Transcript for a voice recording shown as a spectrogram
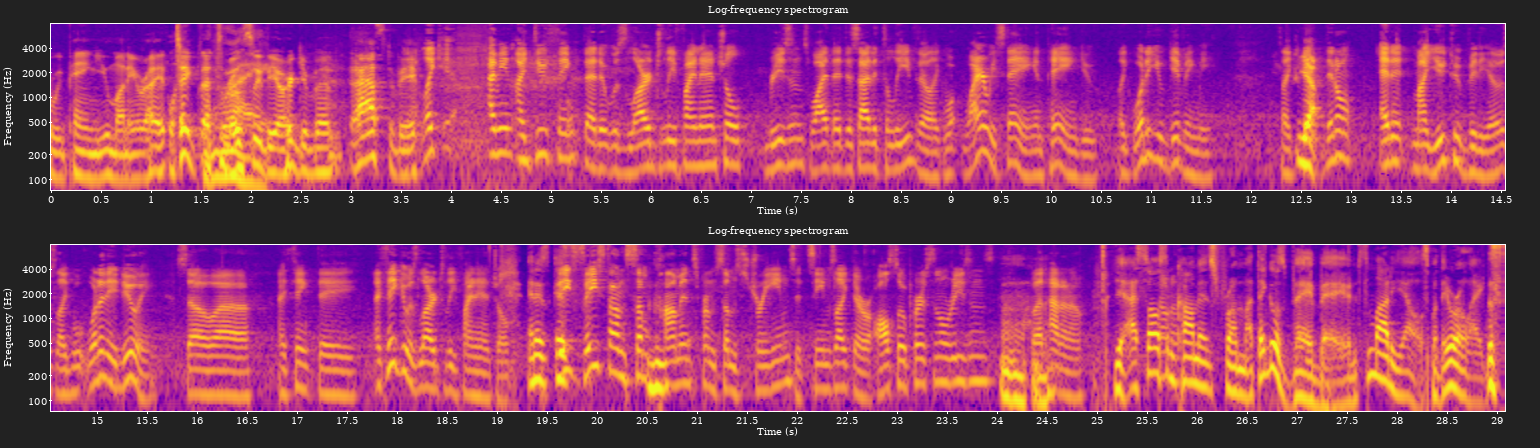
are we paying you money?" Right? Like that's mostly the argument. It has to be. Like, I mean, I do think that it was largely financial reasons why they decided to leave. They're like, why are we staying and paying you? Like, what are you giving me? It's like, Yeah. they, they don't edit my YouTube videos. Like, what are they doing? So, uh, I think they, I think it was largely financial. And it's- it's- based on some mm-hmm. comments from some streams, it seems like there are also personal reasons, mm-hmm. but I don't know. yeah, I saw some comments from I think it was Veibae and somebody else, but they were like, "This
